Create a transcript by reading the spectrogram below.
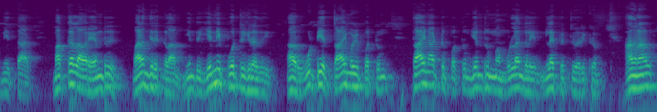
நீத்தார். மக்கள் அவர் என்று மறந்திருக்கலாம் இன்று எண்ணி போற்றுகிறது. அவர் ஊட்டிய தாய்மொழி பற்றும் தாய்நாட்டு பற்றும் என்றும் நம் உள்ளங்களில் நிலை பெற்று வருகிறோம். அதனால்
